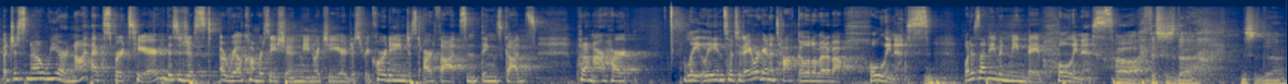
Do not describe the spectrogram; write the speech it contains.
But just know we are not experts here. This is just a real conversation. Me and Richie are just recording, just our thoughts and things God's put on our heart lately. And so today we're going to talk a little bit about holiness. What does that even mean, babe? Holiness. Oh, this is the this is the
